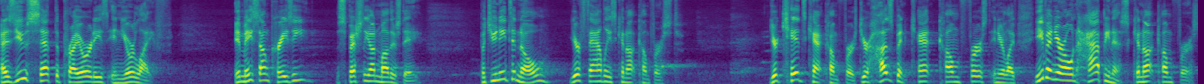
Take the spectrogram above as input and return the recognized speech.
As you set the priorities in your life, it may sound crazy, especially on Mother's Day, but you need to know your families cannot come first. Your kids can't come first. Your husband can't come first in your life. Even your own happiness cannot come first.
